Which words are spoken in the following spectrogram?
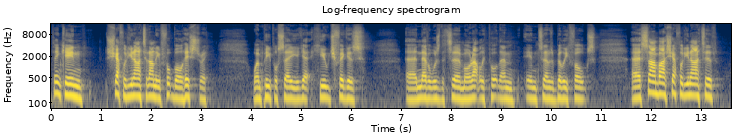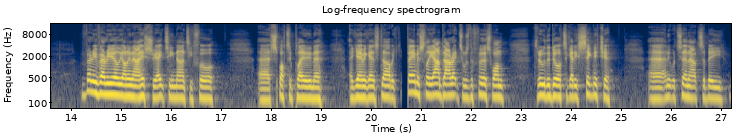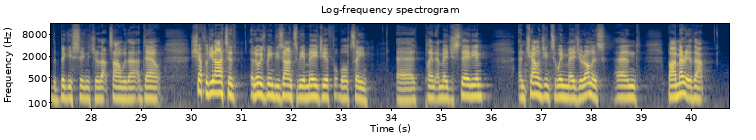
I think in Sheffield United and in football history, when people say you get huge figures, uh, never was the term more aptly put than in terms of Billy Foulkes. Uh, signed by Sheffield United very, very early on in our history, 1894, uh, spotted playing in a, a game against Derby. Famously, our director was the first one through the door to get his signature, uh, and it would turn out to be the biggest signature of that time, without a doubt. Sheffield United had always been designed to be a major football team, uh, playing at a major stadium and challenging to win major honours. And by merit of that,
